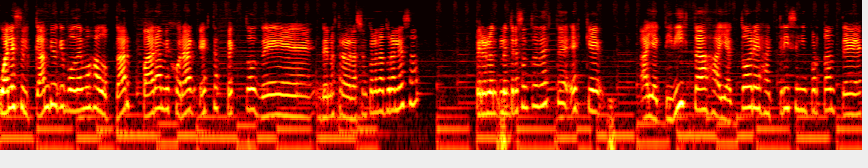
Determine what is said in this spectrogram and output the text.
cuál es el cambio que podemos adoptar para mejorar este aspecto de, nuestra relación con la naturaleza. Pero lo, interesante de este es que hay activistas, hay actores, actrices importantes,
